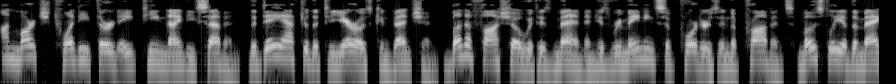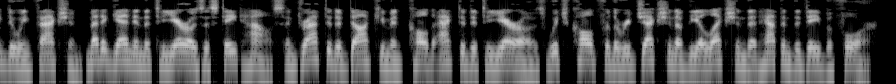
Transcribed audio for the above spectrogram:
On March 23, 1897, the day after the Tejeros Convention, Bonifacio with his men and his remaining supporters in the province, mostly of the Magdiwang faction, met again in the Tejeros estate house and drafted a document called Acta de Tejeros which called for the rejection of the election that happened the day before.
